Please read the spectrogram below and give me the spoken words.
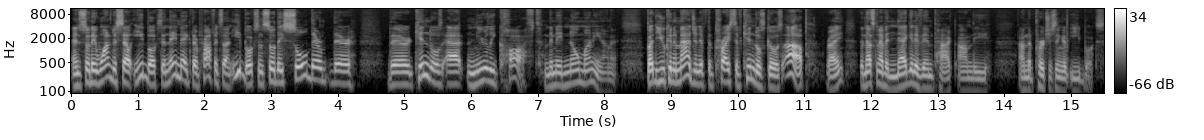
And so they wanted to sell ebooks and they make their profits on ebooks. And so they sold their, their, their Kindles at nearly cost. They made no money on it. But you can imagine if the price of Kindles goes up, right, then that's going to have a negative impact on the on the purchasing of ebooks.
